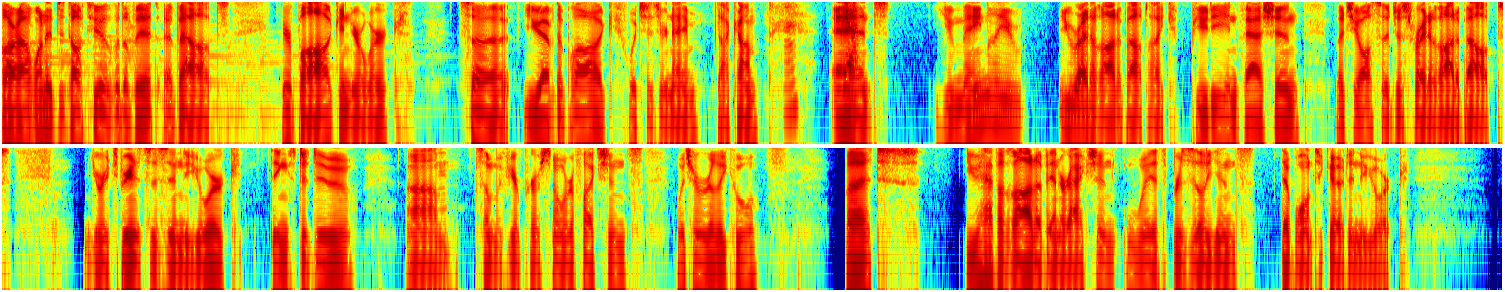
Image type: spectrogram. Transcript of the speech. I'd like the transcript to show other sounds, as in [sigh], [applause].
Laura, I wanted to talk to you a little bit about your blog and your work. So you have the blog, which is your name.com, Mhm. and you mainly you write a lot about like beauty and fashion, but you also just write a lot about your experiences in New York, things to do, um, some of your personal reflections, which are really cool. But you have a lot of interaction with Brazilians that want to go to New York.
